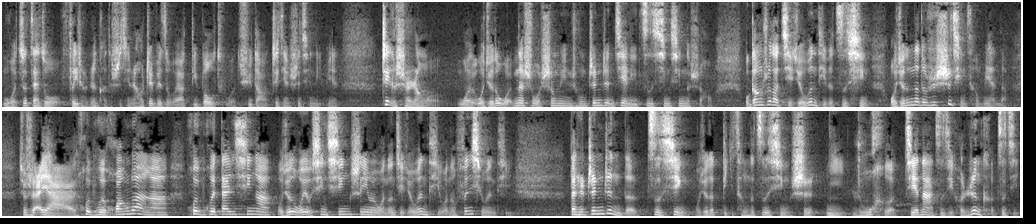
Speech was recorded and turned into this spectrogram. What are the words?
我就在做我非常认可的事情，然后这辈子我要 devote 我去到这件事情里边。这个事儿让我我我觉得我那是我生命中真正建立自信心的时候。我刚刚说到解决问题的自信，我觉得那都是事情层面的，就是哎呀会不会慌乱啊，会不会担心啊？我觉得我有信心，是因为我能解决问题，我能分析问题。但是真正的自信，我觉得底层的自信是你如何接纳自己和认可自己。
